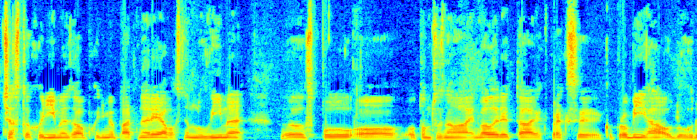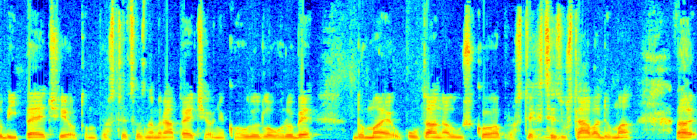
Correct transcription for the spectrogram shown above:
často chodíme za obchodními partnery a vlastně mluvíme Eh, spolu o, o tom, co znamená invalidita, jak v praxi jako probíhá, o dlouhodobé péči, o tom prostě, co znamená péče o někoho, kdo dlouhodobě doma je upoután na lůžko a prostě chce zůstávat doma. Eh,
